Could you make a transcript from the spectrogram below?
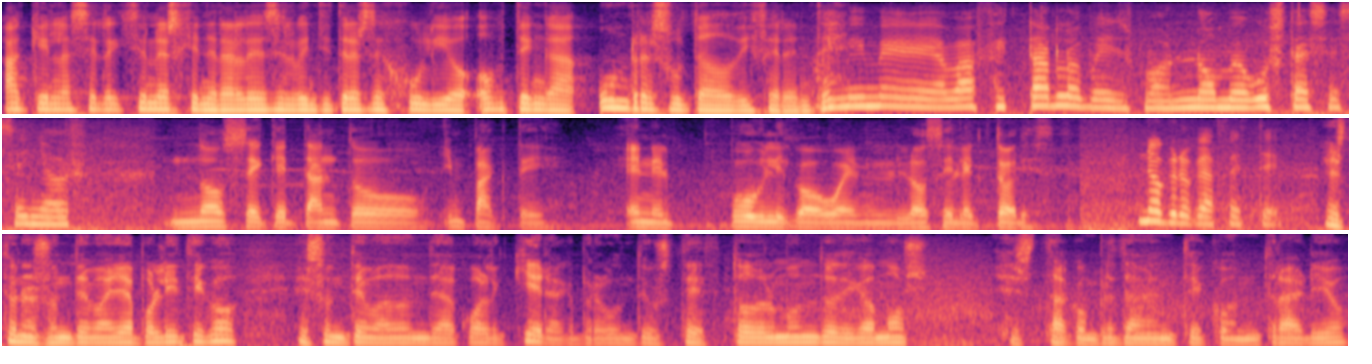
a que en las elecciones generales del 23 de julio obtenga un resultado A diferente? mí me va a afectar lo mismo. No me gusta ese señor. No sé qué tanto impacte en el público o en los electores. No creo que afecte. Esto no es un tema ya político, es un tema donde a cualquiera que pregunte usted, todo el mundo, digamos, está completamente contrario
